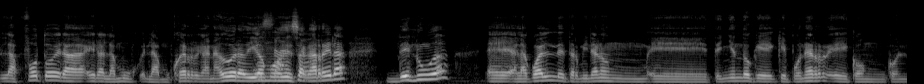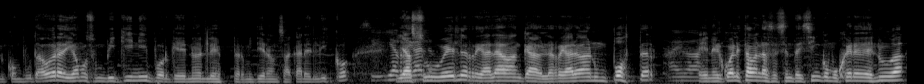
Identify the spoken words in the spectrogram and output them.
la foto era, era la, mu- la mujer ganadora, digamos, de esa carrera, desnuda, eh, a la cual le terminaron eh, teniendo que, que poner eh, con, con computadora, digamos, un bikini porque no les permitieron sacar el disco. Sí, y y a su vez le regalaban, claro, le regalaban un póster en el cual estaban las 65 mujeres desnudas,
